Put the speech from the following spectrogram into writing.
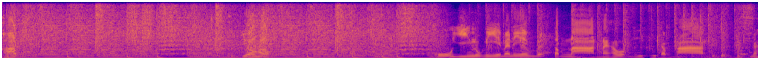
ครับยอด ยิงลูกนี้เห็นไหมนี่แบบตำนานนะครับผมนี่คือตำนานนะ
